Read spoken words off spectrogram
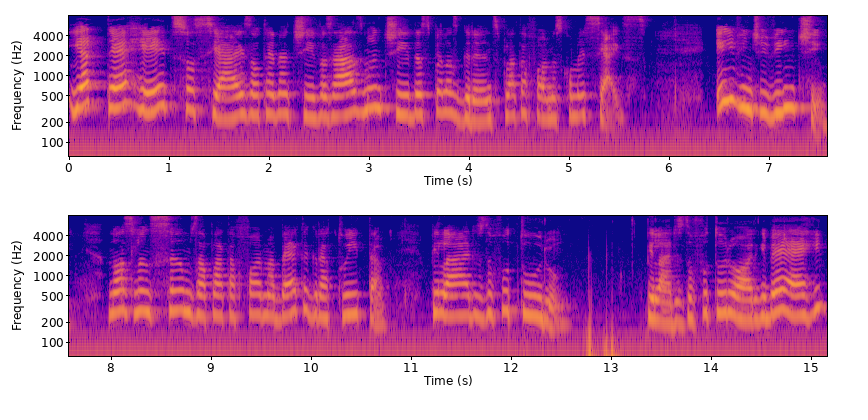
e até redes sociais alternativas às mantidas pelas grandes plataformas comerciais. Em 2020, nós lançamos a plataforma aberta e gratuita Pilares do Futuro, Pilares do Futuro .org.br,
